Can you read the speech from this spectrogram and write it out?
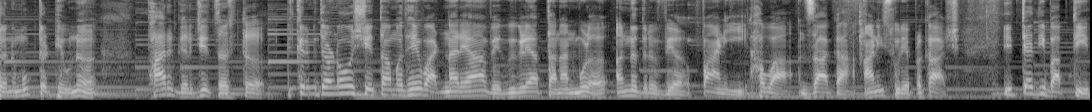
तणमुक्त ठेवणं फार गरजेचं असतं. शेतकरी मित्रांनो शेतामध्ये वाढणाऱ्या वेगवेगळ्या तणांमुळं अन्नद्रव्य पाणी हवा जागा आणि सूर्यप्रकाश इत्यादी बाबतीत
